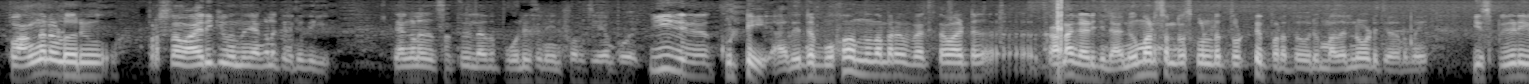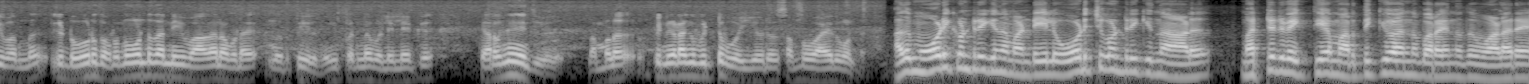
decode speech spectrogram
അപ്പോൾ അങ്ങനെയുള്ള ഒരു പ്രശ്നമായിരിക്കുമെന്ന് ഞങ്ങൾ കരുതി. ഞങ്ങൾ സത്യത്തിൽ അത് പോലീസിനെ ഇൻഫോം ചെയ്യാൻ പോയി. ഈ കുട്ടി അതിന്റെ മുഖം ഒന്നും നമുക്ക് വ്യക്തമായിട്ട് കാണാൻ കഴിഞ്ഞില്ല. ഹനുമാൻ സെൻട്രൽ സ്കൂളിന്റെ തൊട്ടിപ്പുറത്ത് ഒരു മതിലിനോട് ചേർന്ന് ഈ സ്പീഡിൽ വന്ന് ഈ ഡോർ തുറന്നുകൊണ്ട് തന്നെ ഈ വാഹനം അവിടെ നിർത്തിയിരുന്നു. ഈ പെണ്ണ് വെളിയിലേക്ക് ഇറങ്ങുകയും ചെയ്തു. നമ്മൾ പിന്നീട് അങ്ങ് വിട്ടുപോയി ഒരു സംഭവം ആയതുകൊണ്ട്. അത് ഓടിക്കൊണ്ടിരിക്കുന്ന വണ്ടിയിൽ ഓടിച്ചുകൊണ്ടിരിക്കുന്ന ആൾ മറ്റൊരു വ്യക്തിയെ മർദ്ദിക്കുക എന്ന് പറയുന്നത് വളരെ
